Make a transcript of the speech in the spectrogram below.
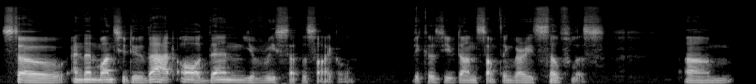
so and then once you do that, oh, then you've reset the cycle because you've done something very selfless. Um,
